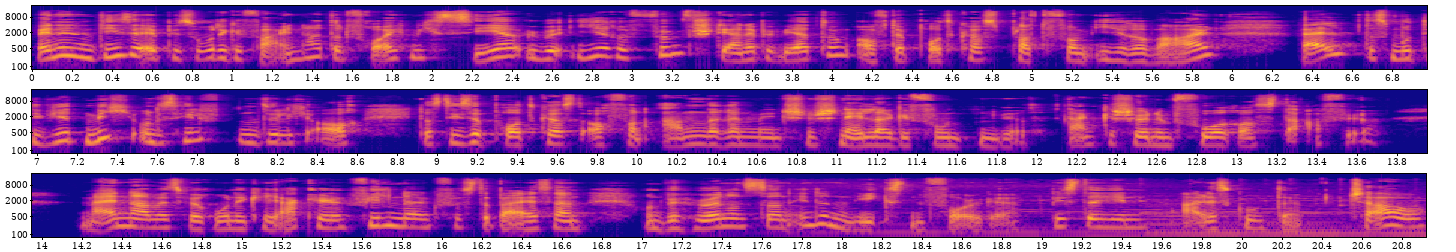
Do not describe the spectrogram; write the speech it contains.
Wenn Ihnen diese Episode gefallen hat, dann freue ich mich sehr über Ihre 5-Sterne-Bewertung auf der Podcast-Plattform Ihrer Wahl, weil das motiviert mich und es hilft natürlich auch, dass dieser Podcast auch von anderen Menschen schneller gefunden wird. Dankeschön im Voraus dafür. Mein Name ist Veronika Jackel, vielen Dank fürs Dabeisein und wir hören uns dann in der nächsten Folge. Bis dahin, alles Gute. Ciao!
